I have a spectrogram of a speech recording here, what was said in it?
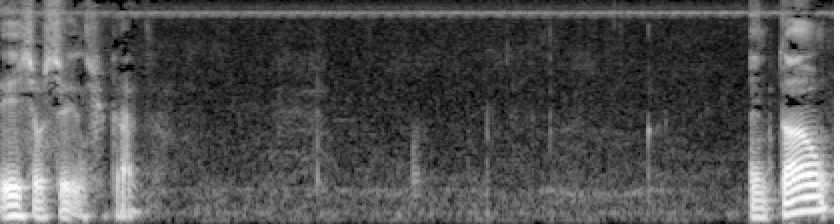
Esse é o significado. Então,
